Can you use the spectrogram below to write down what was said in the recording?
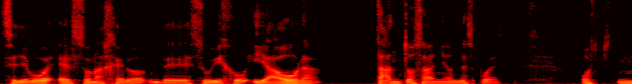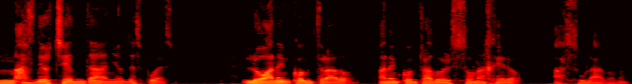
Se llevó el sonajero de su hijo y ahora, tantos años después, más de 80 años después, lo han encontrado, han encontrado el sonajero a su lado, ¿no?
